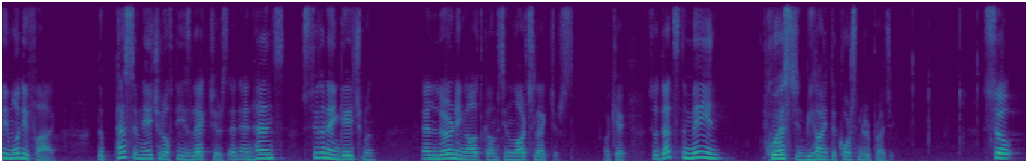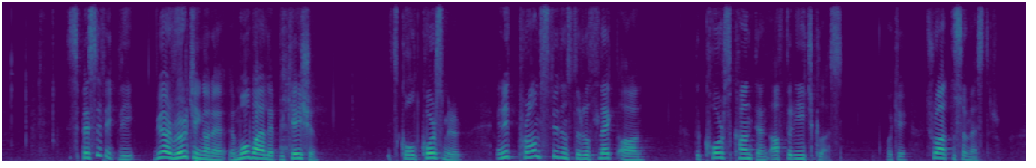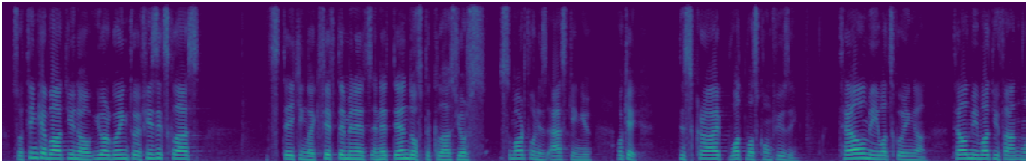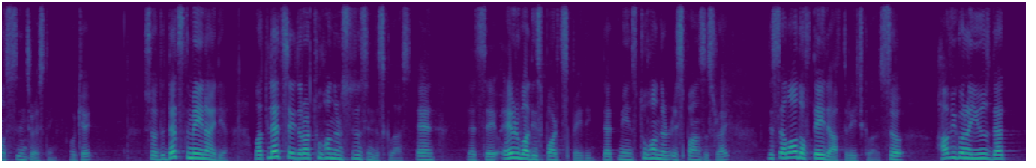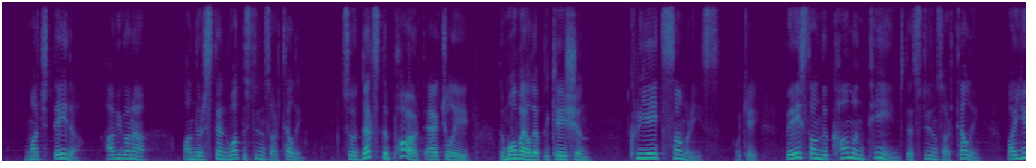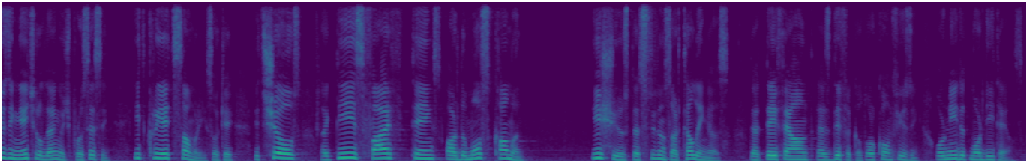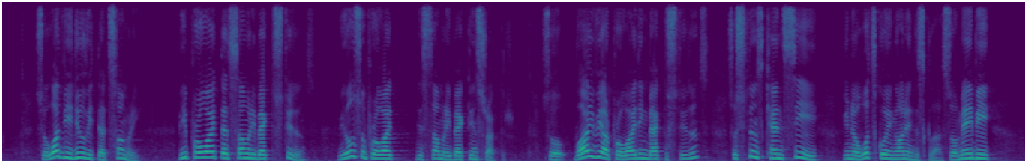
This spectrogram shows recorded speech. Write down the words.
we modify the passive nature of these lectures and enhance student engagement and learning outcomes in large lectures. Okay, so that's the main question behind the course mirror project. So specifically, we are working on a, a mobile application. It's called Course Mirror, and it prompts students to reflect on the course content after each class, okay, throughout the semester. So think about, you know, you are going to a physics class, it's taking like 50 minutes, and at the end of the class, your smartphone is asking you, okay, describe what was confusing. Tell me what's going on. Tell me what you found most interesting, okay? So th that's the main idea. But let's say there are 200 students in this class, and let's say everybody is participating. That means 200 responses, right? There's a lot of data after each class. So how are you going to use that much data? How are you going to understand what the students are telling? So that's the part, actually, the mobile application creates summaries, okay, based on the common themes that students are telling. By using natural language processing, it creates summaries, okay? It shows like these five things are the most common issues that students are telling us that they found as difficult or confusing or needed more details. So what we do with that summary, we provide that summary back to students. We also provide this summary back to instructor. So why we are providing back to students? So students can see, you know, what's going on in this class. So maybe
